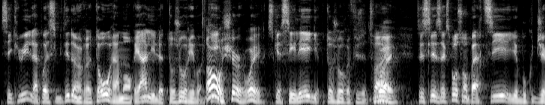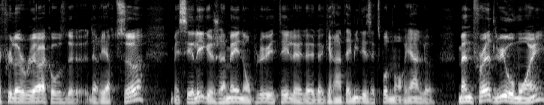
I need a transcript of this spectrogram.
c'est que lui, la possibilité d'un retour à Montréal, il l'a toujours évoqué. Oh, sure, oui. Ce que ces ligues toujours refusé de faire. Ouais. Si les expos sont partis, il y a beaucoup de Jeffrey Luria à cause de derrière tout ça, mais ces ligues n'ont jamais non plus été le, le- le grand ami des expos de Montréal. là. Manfred, lui, au moins,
